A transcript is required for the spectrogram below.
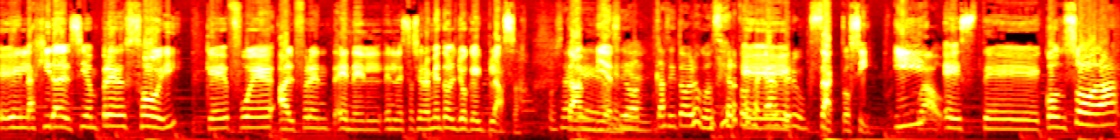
en la gira del Siempre Soy, que fue al frente, en el, en el estacionamiento del Jockey Plaza. O sea también. que has ido a casi todos los conciertos acá en Eh, Perú. Exacto, sí. Y Wow. este con Soda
